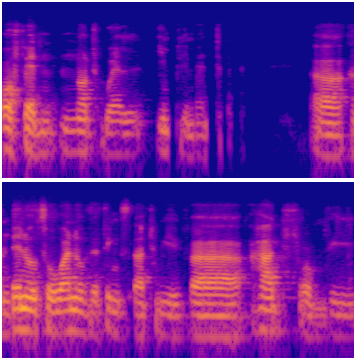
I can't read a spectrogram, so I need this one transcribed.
often not well implemented. Uh, and then also one of the things that we've uh, heard from the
